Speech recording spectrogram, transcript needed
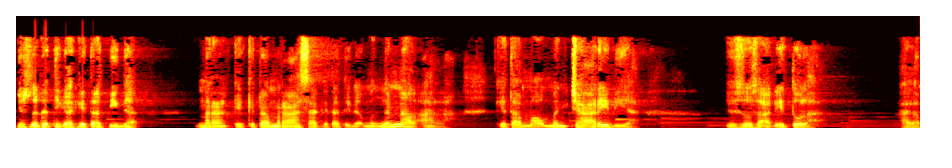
Justru ketika kita tidak kita merasa kita tidak mengenal Allah, kita mau mencari Dia, justru saat itulah Allah,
